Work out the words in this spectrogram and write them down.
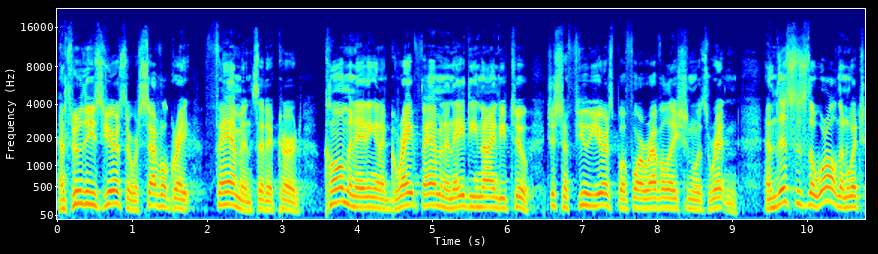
And through these years, there were several great famines that occurred, culminating in a great famine in AD 92, just a few years before Revelation was written. And this is the world in which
